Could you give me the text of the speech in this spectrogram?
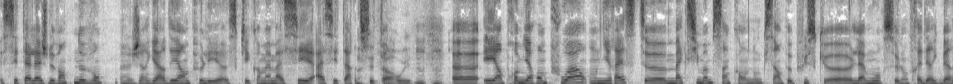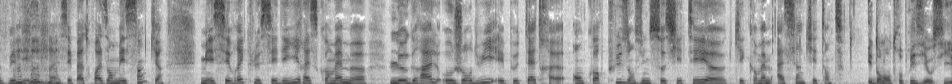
c'est à l'âge de 29 ans. Euh, j'ai regardé un peu les, ce qui est quand même assez, assez tardif. Assez tard, oui. Mm, mm. Euh, et un premier emploi, on y reste euh, maximum 5 ans. Donc c'est un peu plus que l'amour selon Frédéric Bergbélé. c'est pas 3 ans, mais 5. Mais c'est vrai que le CDI reste quand même le Graal aujourd'hui et peut-être encore plus dans une société qui est quand même assez inquiétante. Et dans l'entreprise, il y a aussi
